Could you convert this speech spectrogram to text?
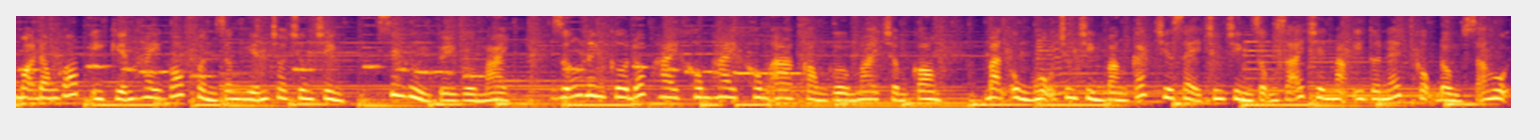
Mọi đóng góp ý kiến hay góp phần dâng hiến cho chương trình, xin gửi về gmail dưỡng linh cơ đốc 2020a gmail.com. Bạn ủng hộ chương trình bằng cách chia sẻ chương trình rộng rãi trên mạng Internet cộng đồng xã hội.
